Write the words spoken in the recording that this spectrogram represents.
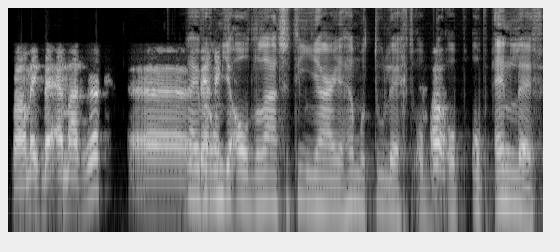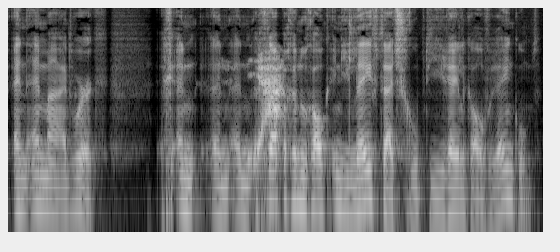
waarom ik bij Emma at Work eh, Nee, waarom ik- je al de laatste tien jaar je helemaal toelegt op, Oh. op, op en LEF en Emma at Work. En, en, en Ja. grappig genoeg ook in die leeftijdsgroep die redelijk overeenkomt.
